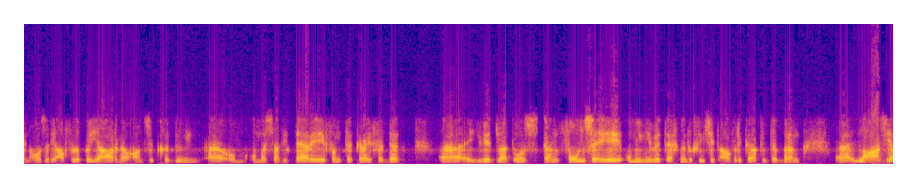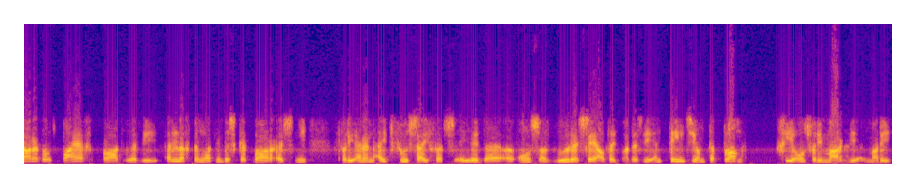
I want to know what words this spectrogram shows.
en ons het die afgelope jaar nou aansoek gedoen uh om om 'n statutêre heffing te kry vir dit uh jy weet laat ons kan fondse hê om die nuwe tegnologie Suid-Afrika toe te bring. Uh laas jaar het ons baie gepraat oor die inligting wat nie beskikbaar is nie vir die in- en uitvoersyfers. Jy weet uh, ons as boere sê altyd wat is die intensie om te plant? Gee ons vir die mark weer, maar die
